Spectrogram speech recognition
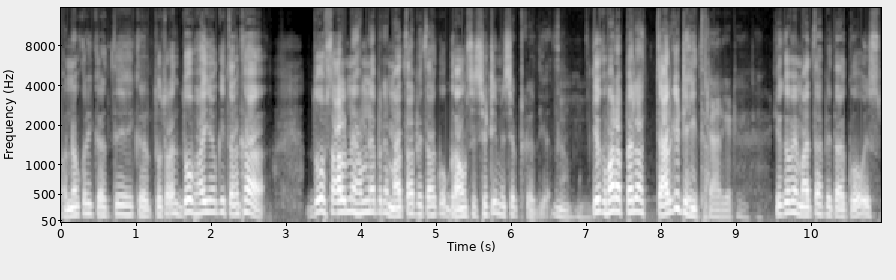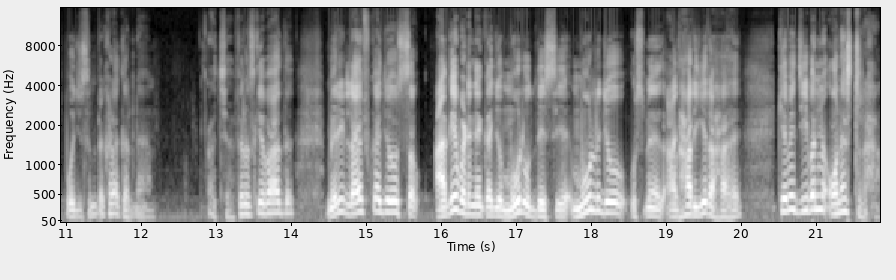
और नौकरी करते ही कर तो तुरंत दो भाइयों की तनख्वाह दो साल में हमने अपने माता पिता को गाँव से सिटी में शिफ्ट कर दिया था। हम्म, क्योंकि हमारा पहला टारगेट यही था। टारगेट। क्योंकि हमें माता पिता को इस पोजीशन पे खड़ा करना है। अच्छा फिर उसके बाद मेरी लाइफ का जो सब आगे बढ़ने का जो मूल उद्देश्य है मूल जो उसमें आधार ये रहा है कि मैं जीवन में ऑनेस्ट रहा।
